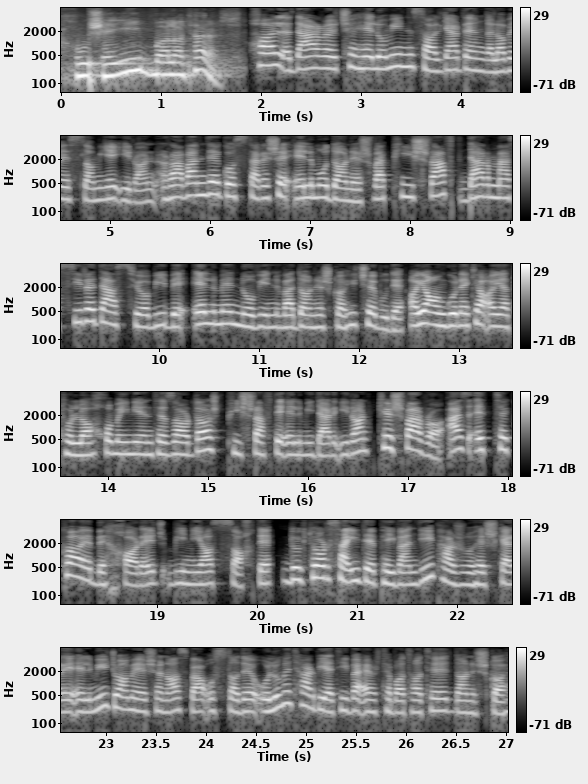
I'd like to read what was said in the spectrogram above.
خوشه‌ای بالاتر است. حال در چهلمین سالگرد انقلاب اسلامی ایران روند گسترش علم و دانش و پیشرفت در مسیر دستیابی به علم نوین و دانشگاهی چه بوده؟ آیا آنگونه که آیت الله خمینی انتظار داشت پیشرفت علمی در ایران کشور را از اتکاع به خارج بینیاز ساخته؟ دکتر سعید پیوندی پژوهشگر علمی جامعه شناس و استاد علوم تربیتی و ارتباطات دانشگاه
